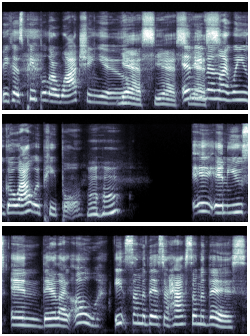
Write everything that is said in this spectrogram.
Because people are watching you. yes yes And yes even like when you go out with people, mm-hmm it, and you and they're like, "Oh, eat some of this or have some of this."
